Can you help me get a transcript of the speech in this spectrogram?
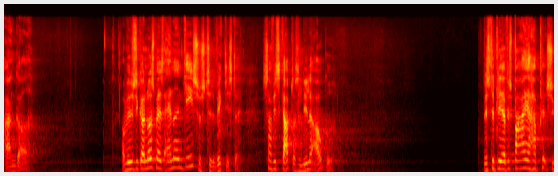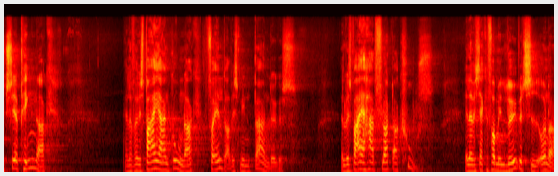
ankeret. Og hvis vi gør noget som helst andet end Jesus til det vigtigste, så har vi skabt os en lille afgud. Hvis det bliver, hvis bare jeg har succes og penge nok, eller hvis bare jeg er en god nok forældre, hvis mine børn lykkes, eller hvis bare jeg har et flot nok hus, eller hvis jeg kan få min løbetid under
